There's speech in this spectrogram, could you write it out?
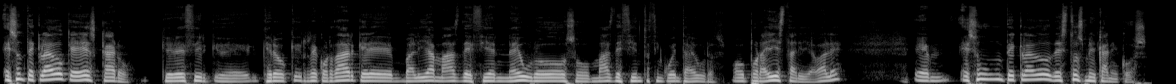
Es un teclado que es caro. Quiero decir, que creo que recordar que valía más de 100 euros o más de 150 euros. O por ahí estaría, ¿vale? Em, es un teclado de estos mecánicos.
